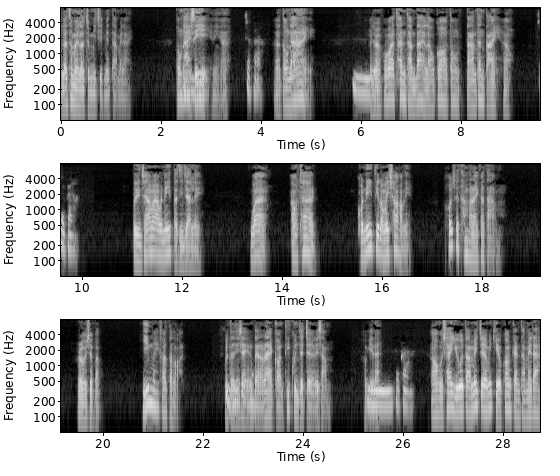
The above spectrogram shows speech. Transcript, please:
แล้วทำไมเราจะมีจิตเมตตาไม่ได้ ต้องได้สินี่อะเจ้าค่ะอ่าต้องได้อืมเข้าใจไหมเพราะว่าท่านทำได้เราก็ต้องตามท่านไปเอาเจ้าค่ะตื่นเช้ามาวันนี้ตัดสินใจเลย ว่าเอาถ้าคนนี้ที่เราไม่ชอบเนี่ยเขาจะทำอะไรก็ตาม เราจะแบบยิ้มให้เขาตลอด คุณตัดสินใจตั้งแต่แรกก่อนที่คุณจะเจอด้วยซ้ำโอเคนะอืมเจ้าค่ะเอาใช่อยู่ตามไม่เจอไม่เกี่ยวข้องกันทำไม่ได้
